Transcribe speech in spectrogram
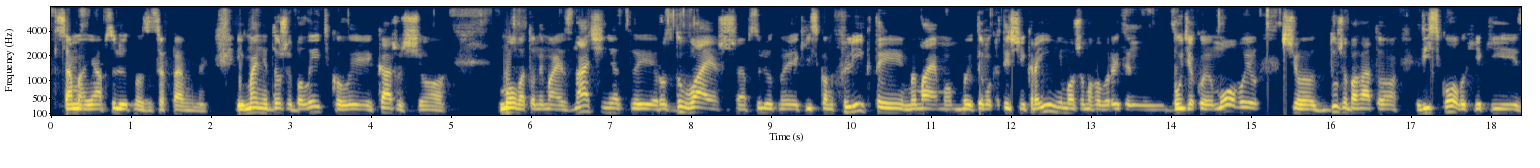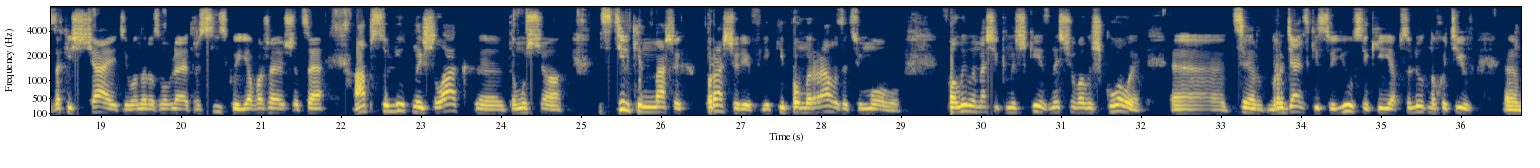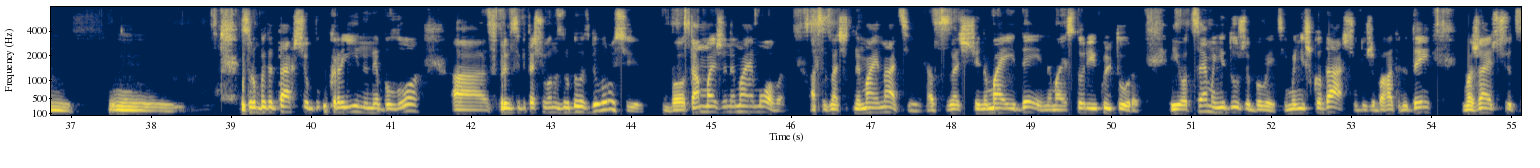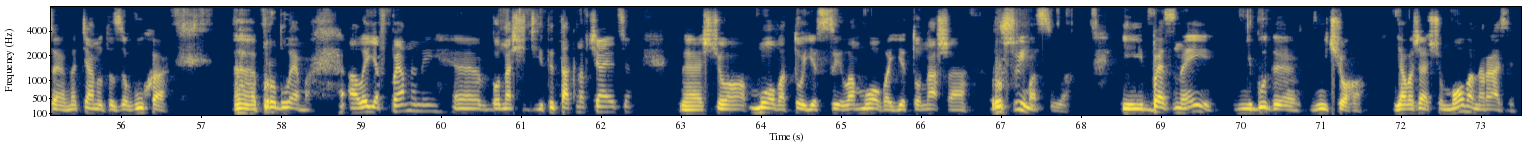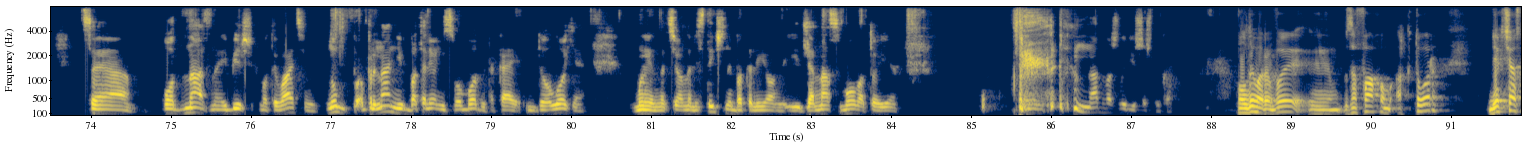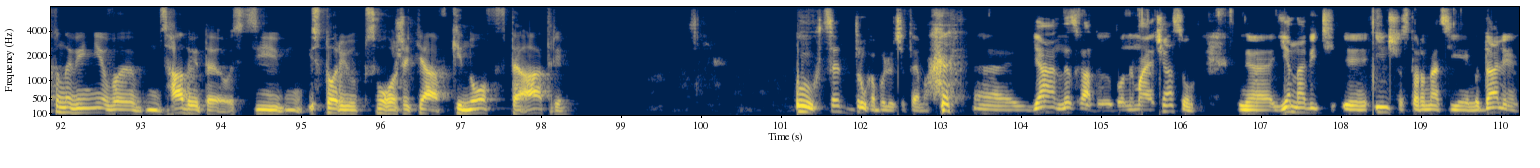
Саме я абсолютно за це впевнений. І в мене дуже болить, коли кажуть, що мова то не має значення, ти роздуваєш абсолютно якісь конфлікти. Ми маємо ми в демократичній країні можемо говорити будь-якою мовою. Що дуже багато військових, які захищають і вони розмовляють російською. Я вважаю, що це абсолютний шлак, е, тому що стільки наших пращурів, які помирали за цю мову палили наші книжки, знищували школи. Е, Це радянський союз, який абсолютно хотів ем, зробити так, щоб України не було. А в принципі, те, що вони зробили з Білорусією, бо там майже немає мови. А це значить немає нації, а це значить, що немає ідеї, немає історії і культури. І оце мені дуже болить. І мені шкода, що дуже багато людей вважають, що це натягнута за вуха. Е, Проблема, але я впевнений, е, бо наші діти так навчаються, е, що мова то є сила, мова є то наша рушима сила, і без неї не буде нічого. Я вважаю, що мова наразі це одна з найбільших мотивацій. Ну, принаймні в батальйоні свободи така ідеологія. Ми націоналістичний батальйон, і для нас мова то є надважливіша штука. Володимире, ви е, за фахом актор. Як часто на війні ви згадуєте ось ці історію свого життя в кіно, в театрі? Ух, це друга болюча тема. Е, Я не згадую, бо немає часу. Е, Є навіть інша сторона цієї медалі.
